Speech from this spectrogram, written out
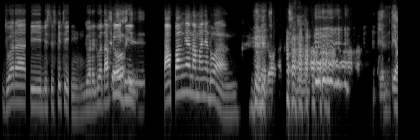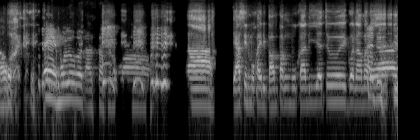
juara di bisnis pitching, juara dua tapi Yo, di tampangnya namanya doang. namanya doang. Entiau. eh mulut astagfirullah. Ah, Yasin mukanya dipampang muka dia, cuy. Gua nama Aduh. doang.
